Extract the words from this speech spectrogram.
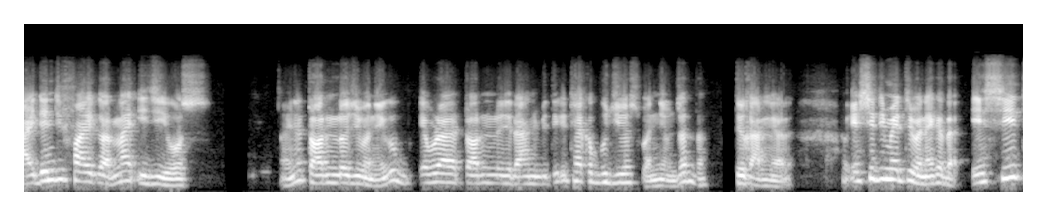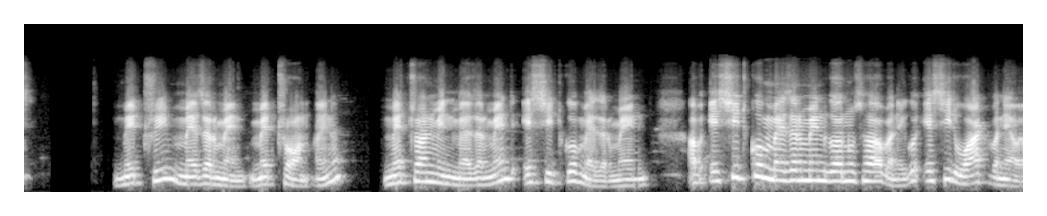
आइडेन्टिफाई गर्न इजी होस्। होइन? टर्मिनोलोजी भनेको एउटा टर्मिनोलोजी राख्ने बित्तिकै ठ्याक्क बुझियोस् भन्ने हुन्छ नि त। त्यो कारणले गर्दा। एसिडिमेट्री भनेको त? एसिड मेट्री मेजरमेन्ट मेट्रोन होइन? मेट्रोन मिन मेजरमेन्ट एसिडको मेजरमेन्ट अब एसिडको मेजरमेन्ट गर्नु छ भनेको एसिड वाट भने हो।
